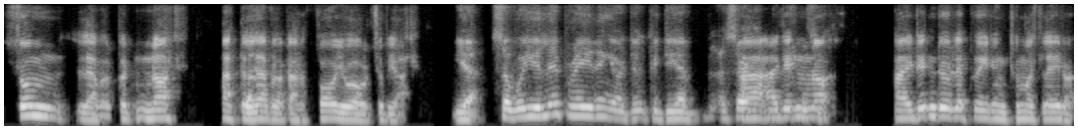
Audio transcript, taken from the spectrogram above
some level, but not at the level that a four year old should be at. Yeah. So were you lip reading or do, could you have a certain? Uh, I didn't know. I didn't do lip reading too much later.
